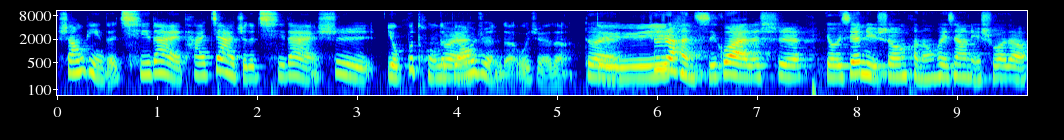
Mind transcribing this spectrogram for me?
商品的期待，它价值的期待是有不同的标准的。我觉得，对于，就是很奇怪的是，有一些女生可能会像你说的，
